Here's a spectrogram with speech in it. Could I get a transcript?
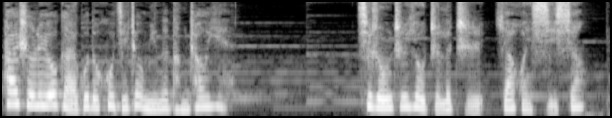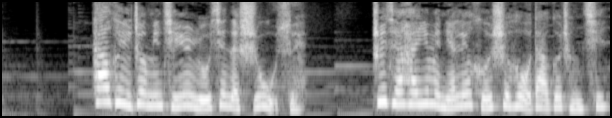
他手里有改过的户籍证明的滕超业。戚荣之又指了指丫鬟席香，他可以证明秦玉茹现在十五岁，之前还因为年龄合适和我大哥成亲。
